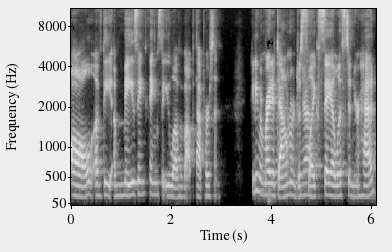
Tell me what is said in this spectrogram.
all of the amazing things that you love about that person. You could even write it down or just Yeah. like say a list in your head.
